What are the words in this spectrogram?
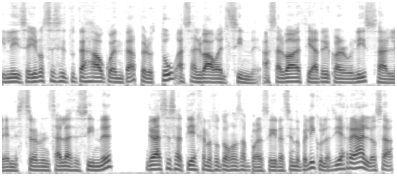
y le dice, yo no sé si tú te has dado cuenta, pero tú has salvado el cine, has salvado el theatrical release, sea, el, estreno en salas de cine, gracias a ti es que nosotros vamos a poder seguir haciendo películas. Y es real, o sea,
